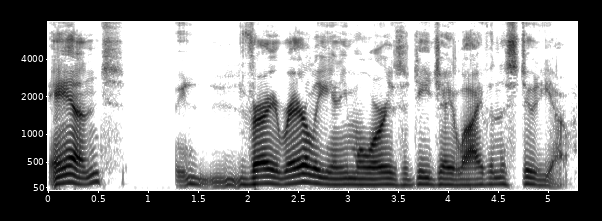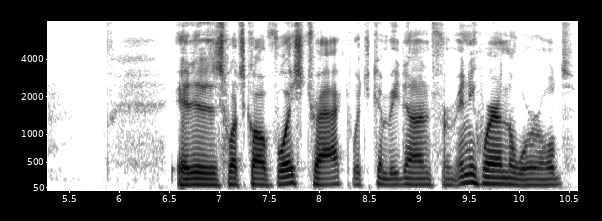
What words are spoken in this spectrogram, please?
And very rarely anymore is a DJ live in the studio. It is what's called voice tracked, which can be done from anywhere in the world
